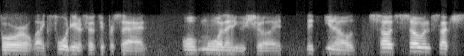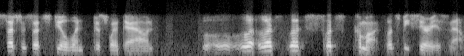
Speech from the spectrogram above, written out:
for like 40 to 50 percent. or more than you should. That you know, so so and such such and such deal went just went down. Let's let's let's come on. Let's be serious now.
